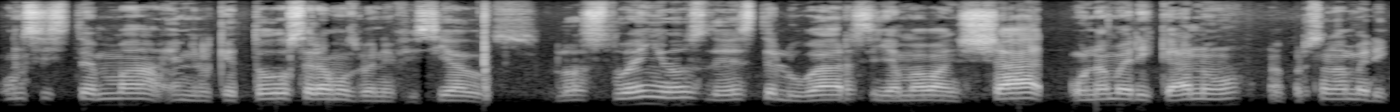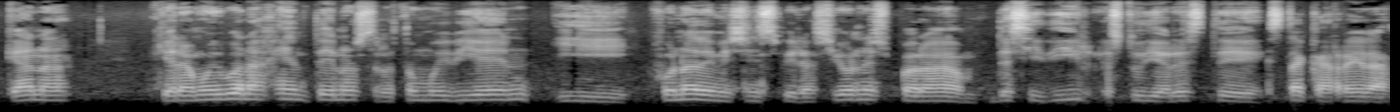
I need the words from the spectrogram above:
un sistema en el que todos éramos beneficiados. Los dueños de este lugar se llamaban Shad, un americano, una persona americana que era muy buena gente, nos trató muy bien y fue una de mis inspiraciones para decidir estudiar este, esta carrera.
